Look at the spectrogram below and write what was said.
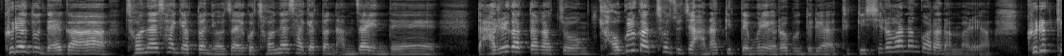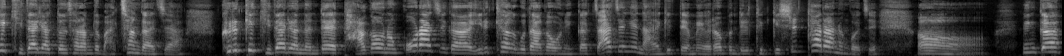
그래도 내가 전에 사귀었던 여자이고 전에 사귀었던 남자인데, 나를 갖다가 좀 격을 갖춰주지 않았기 때문에 여러분들이 듣기 싫어하는 거라란 말이에요. 그렇게 기다렸던 사람도 마찬가지야. 그렇게 기다렸는데, 다가오는 꼬라지가 이렇게 하고 다가오니까 짜증이 나기 때문에 여러분들이 듣기 싫다라는 거지. 어, 그러니까,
